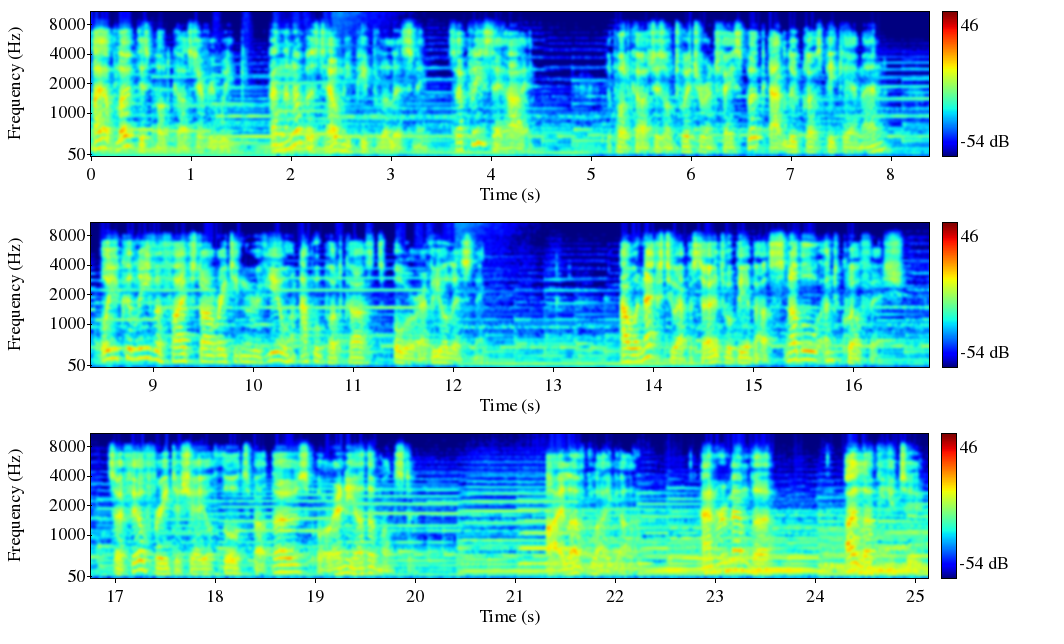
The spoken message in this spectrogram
I upload this podcast every week, and the numbers tell me people are listening, so please say hi. The podcast is on Twitter and Facebook at Luke Loves PKMN, or you can leave a five star rating and review on Apple Podcasts or wherever you're listening. Our next two episodes will be about Snubbull and Qwilfish, so feel free to share your thoughts about those or any other monster. I love Gligar, and remember, I love you too.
